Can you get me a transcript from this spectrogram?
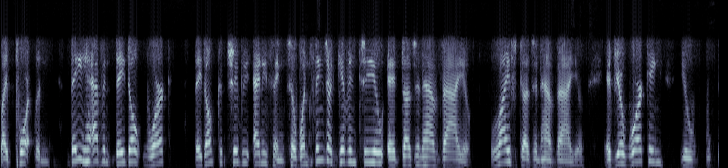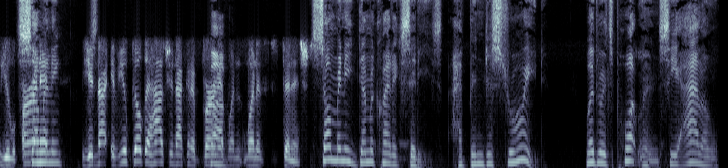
like Portland, they haven't. They don't work. They don't contribute anything. So when things are given to you, it doesn't have value. Life doesn't have value. If you're working, you you earn so it. You're not. If you build a house, you're not going to burn Bob, it when when it's finished. So many democratic cities have been destroyed, whether it's Portland, Seattle,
